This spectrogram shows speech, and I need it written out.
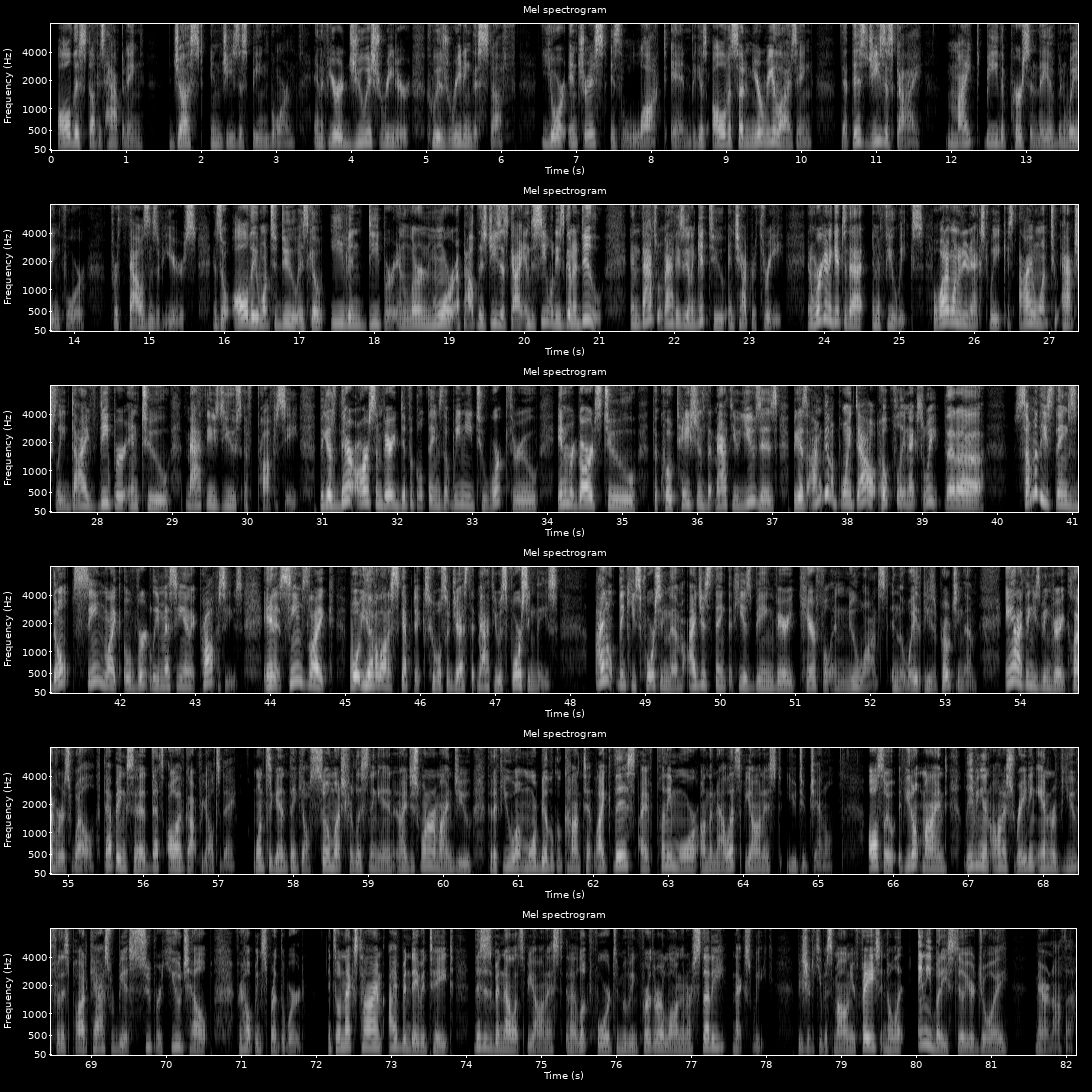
All this stuff is happening just in Jesus being born. And if you're a Jewish reader who is reading this stuff, your interest is locked in because all of a sudden you're realizing that this Jesus guy might be the person they have been waiting for for thousands of years. And so all they want to do is go even deeper and learn more about this Jesus guy and to see what he's going to do. And that's what Matthew's going to get to in chapter 3. And we're going to get to that in a few weeks. But what I want to do next week is I want to actually dive deeper into Matthew's use of prophecy because there are some very difficult things that we need to work through in regards to the quotations that Matthew uses because I'm going to point out hopefully next week that uh some of these things don't seem like overtly messianic prophecies. And it seems like, well, you have a lot of skeptics who will suggest that Matthew is forcing these. I don't think he's forcing them. I just think that he is being very careful and nuanced in the way that he's approaching them. And I think he's being very clever as well. That being said, that's all I've got for y'all today. Once again, thank y'all so much for listening in, and I just want to remind you that if you want more biblical content like this, I have plenty more on the Now Let's Be Honest YouTube channel. Also, if you don't mind, leaving an honest rating and review for this podcast would be a super huge help for helping spread the word. Until next time, I've been David Tate. This has been Now Let's Be Honest, and I look forward to moving further along in our study next week. Be sure to keep a smile on your face and don't let anybody steal your joy. Maranatha.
